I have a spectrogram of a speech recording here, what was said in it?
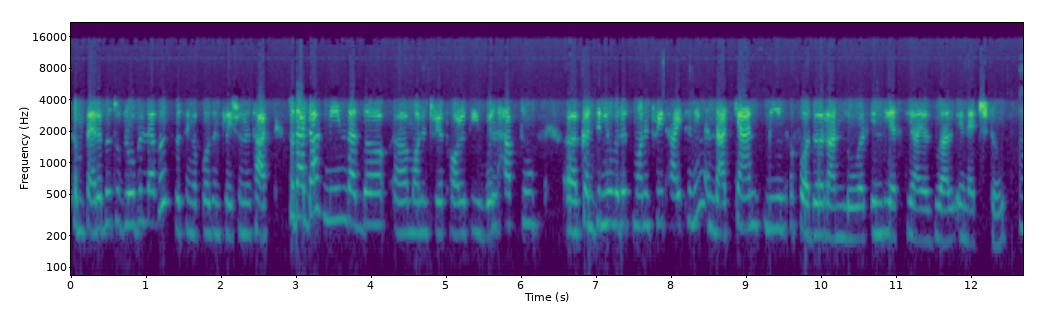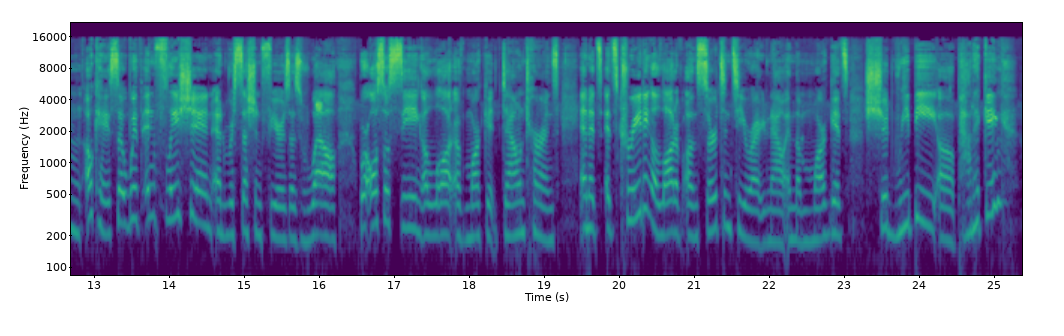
comparable to global levels. But Singapore's inflation is high. So that does mean that the uh, monetary authority will have to uh, continue with its monetary tightening, and that can mean a further run lower in the STI as well in H2. Mm, okay, so with inflation and recession fears as well, we're also seeing a lot of market downturns, and it's it's creating a lot of uncertainty right now in the markets. Should we be uh, panicking?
